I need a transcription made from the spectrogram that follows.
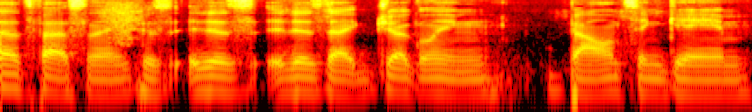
That's fascinating because it is it is that juggling balancing game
